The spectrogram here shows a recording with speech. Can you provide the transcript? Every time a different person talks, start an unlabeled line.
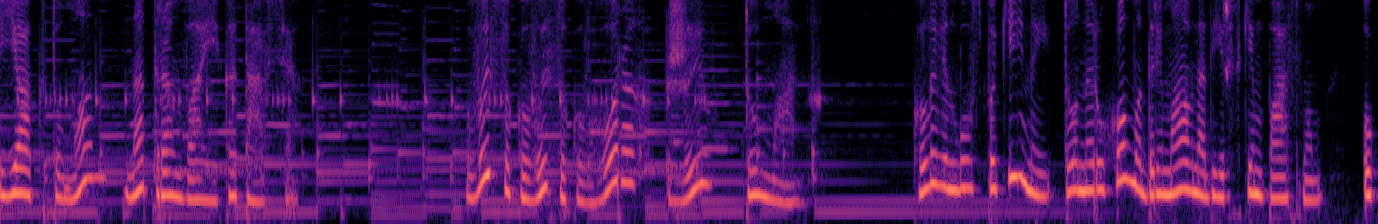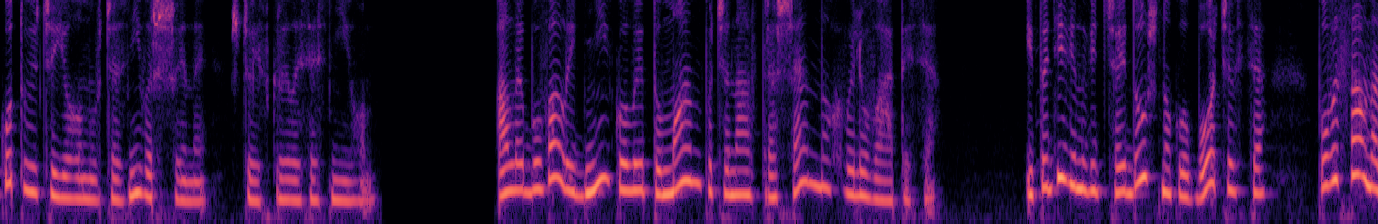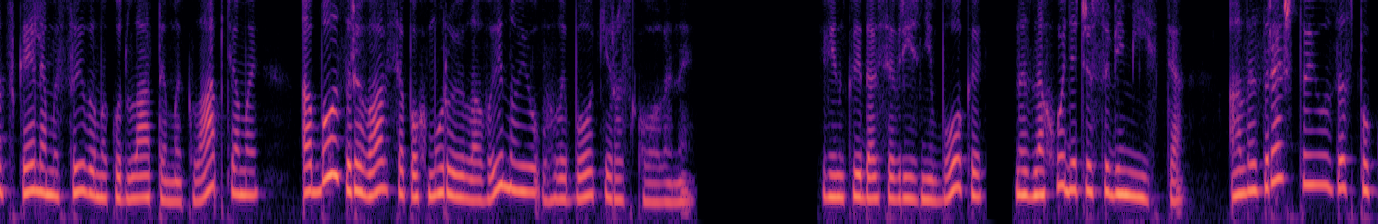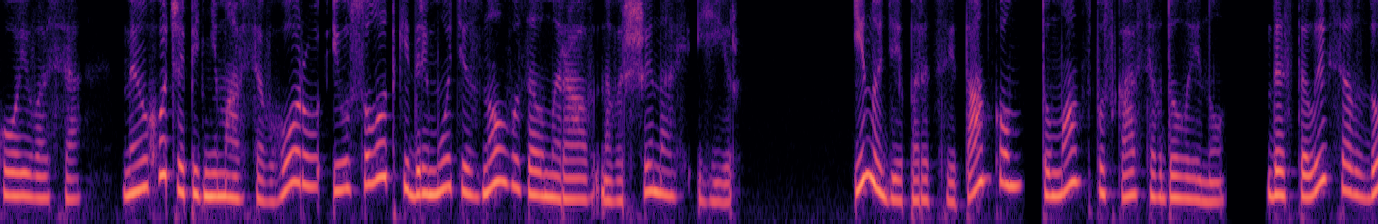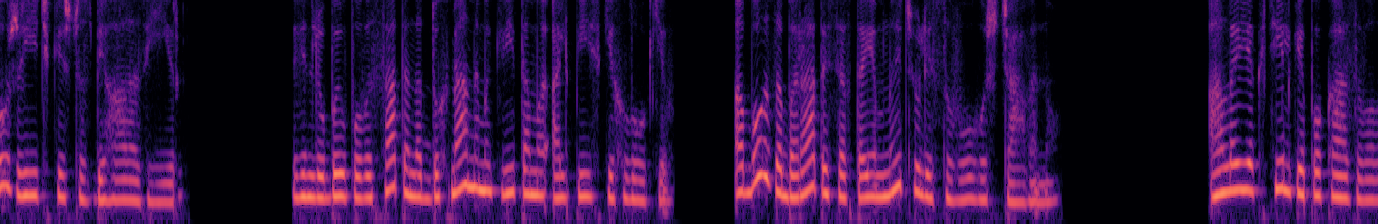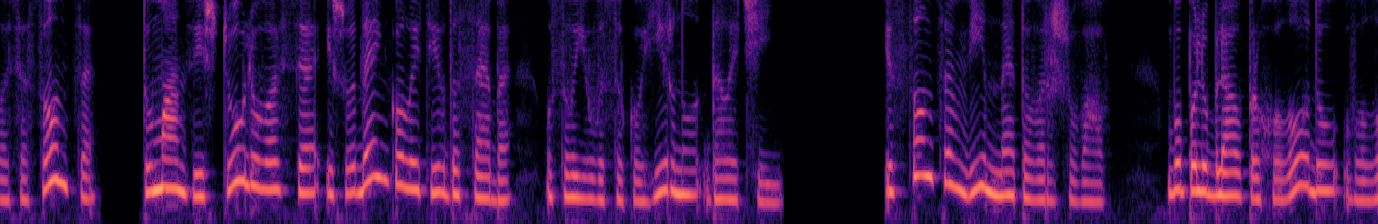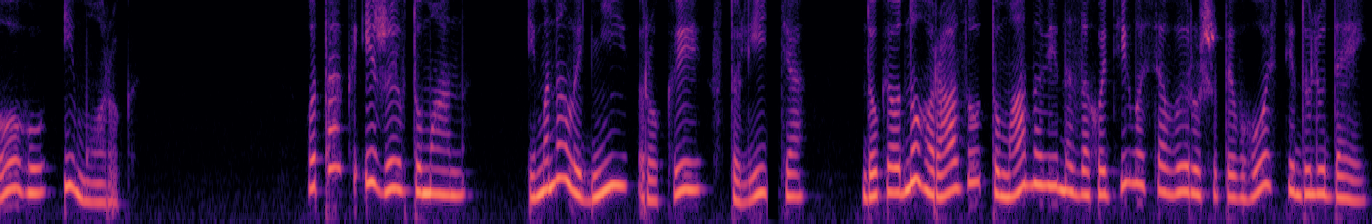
Як туман на трамваї катався. Високо-високо в горах жив туман. Коли він був спокійний, то нерухомо дрімав над гірським пасмом, окутуючи його мовчазні вершини, що іскрилися снігом. Але бували дні, коли туман починав страшенно хвилюватися. І тоді він відчайдушно клубочився, повисав над скелями сивими кудлатими клаптями або зривався похмурою лавиною в глибокі розколини. Він кидався в різні боки, не знаходячи собі місця, але зрештою заспокоювався, неохоче піднімався вгору і у солодкій дрімоті знову завмирав на вершинах гір. Іноді перед світанком туман спускався в долину, де стелився вздовж річки, що збігала з гір. Він любив повисати над духмяними квітами альпійських луків або забиратися в таємничу лісову гущавину. Але як тільки показувалося сонце, туман зіщулювався і швиденько летів до себе у свою високогірну далечінь. Із сонцем він не товаришував, бо полюбляв прохолоду, вологу і морок. Отак і жив туман, і минали дні, роки, століття, доки одного разу туманові не захотілося вирушити в гості до людей,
